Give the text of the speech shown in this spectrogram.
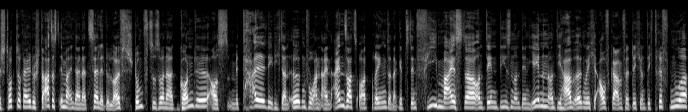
strukturell, du startest immer in deiner Zelle, du läufst stumpf zu so einer Gondel aus Metall, die dich dann irgendwo an einen Einsatzort bringt und da gibt's den Viehmeister und den diesen und den jenen und die haben irgendwelche Aufgaben für dich und dich trifft nur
